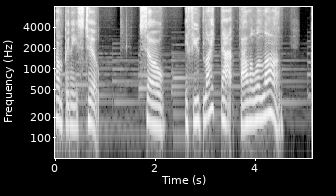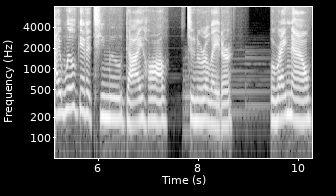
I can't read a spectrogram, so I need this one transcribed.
companies too. So if you'd like that, follow along. I will get a Temu die haul sooner or later. But right now,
